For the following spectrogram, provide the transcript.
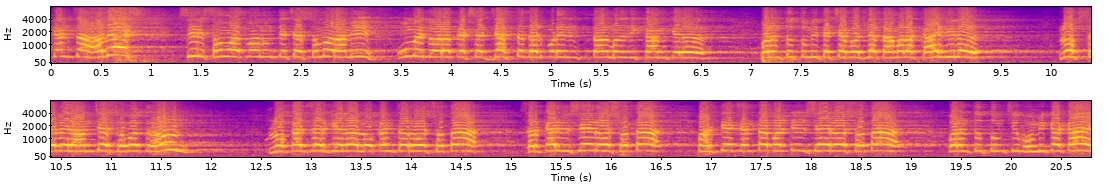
त्यांचा आदेश शिर संवाद मानून त्याच्यासमोर आम्ही उमेदवारापेक्षा जास्त धडपडीने ताळमळीने काम केलं. परंतु तुम्ही त्याच्या बदल्यात आम्हाला काय दिलं? लोकसभेला आमच्यासोबत राहून लोकात जर गेलं लोकांचा रोष होता सरकारविषयी रोष होता भारतीय जनता पार्टीविषयी रोष होता परंतु तुमची भूमिका काय?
